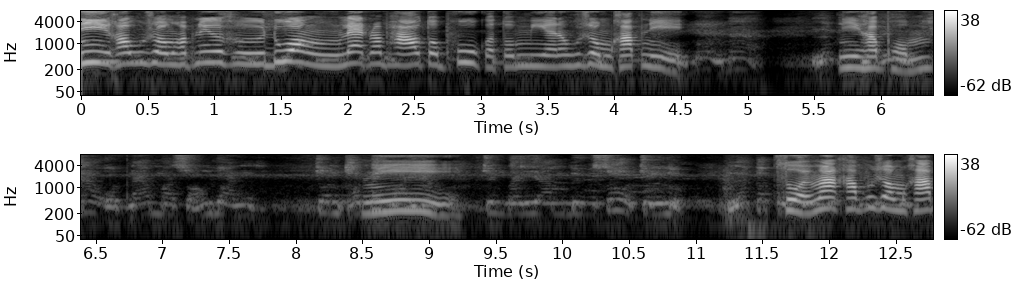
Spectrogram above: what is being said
นี่ครับผู้ชมครับนี่ก็คือด้วงแรดมะพร้าวตัวผู้กับตัวเมียนะผู้ชมครับนี่ นี่ครับผม นี่ สวยมากครับผู้ชมครับ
